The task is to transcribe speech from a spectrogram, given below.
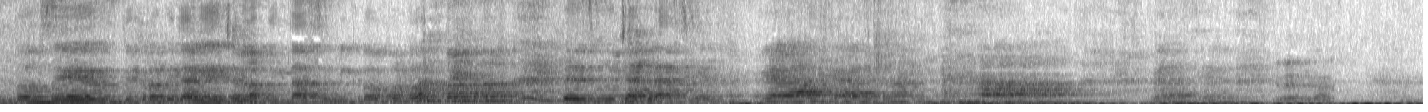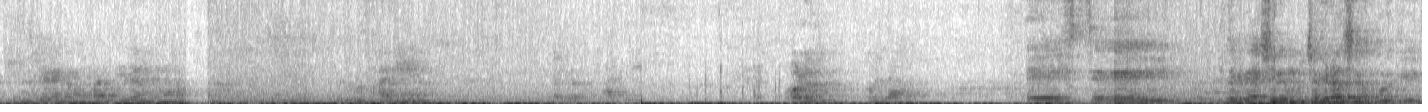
Entonces, yo creo que ya había hecho la mitad sin micrófono. Entonces, muchas gracias. Gracias. Gracias. Este, yo te quería decirle muchas gracias porque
